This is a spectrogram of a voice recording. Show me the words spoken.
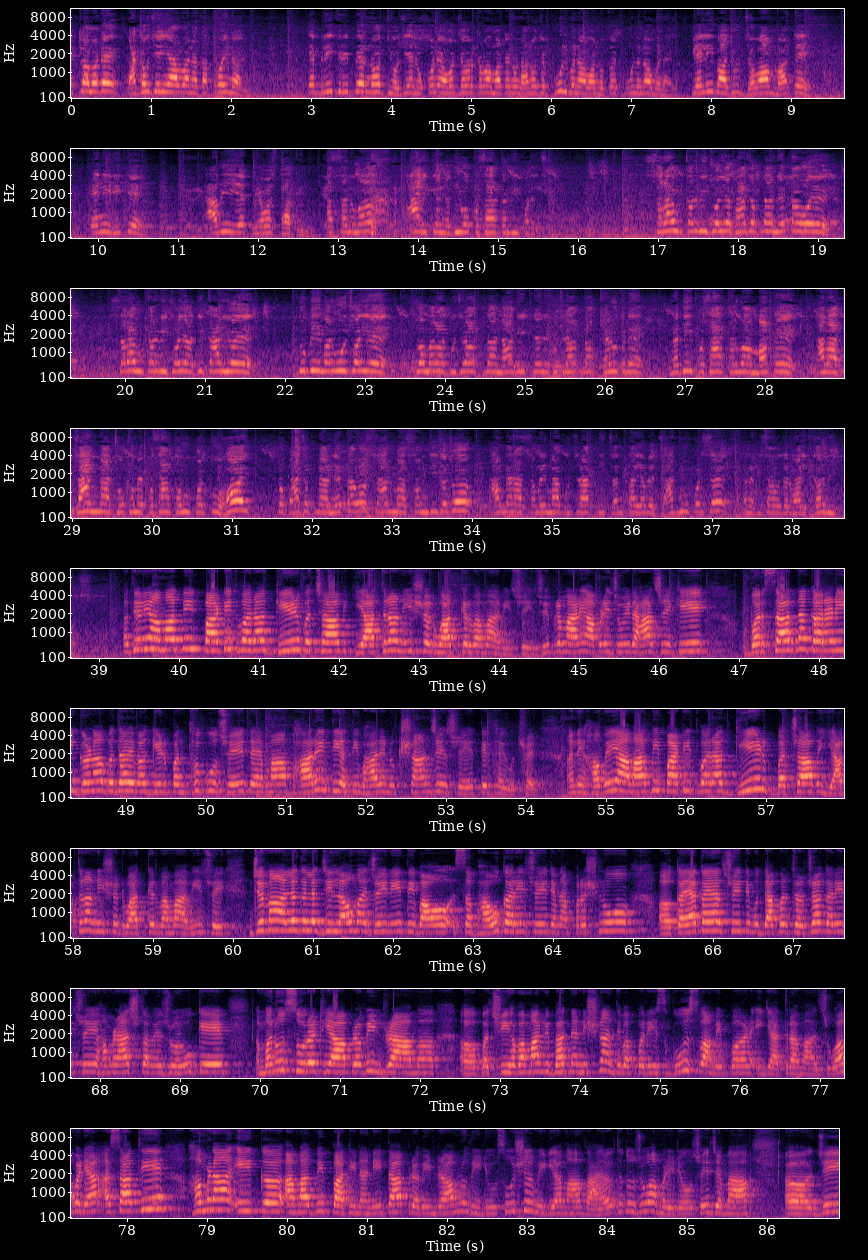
એટલા માટે રાઘવજી અહીંયા આવવાના હતા, તોય ન આવ્યું એ બ્રિજ રિપેર ન થયો, જે લોકોને અવર જવર કરવા માટેનો નાનો જે પુલ બનાવવાનો તો એ પુલ ન બનાવ્યો. પેલી બાજુ જવા માટે એની રીતે આવી એક વ્યવસ્થા કરી. આ સનમાં આ રીતે નદીઓ પસાર કરવી પડે છે. શરમ કરવી જોઈએ ભાજપના નેતાઓએ, શરમ કરવી જોઈએ અધિકારીઓએ, ડૂબી મરવું જોઈએ. જો મારા ગુજરાતના નાગરિકને ગુજરાતના ખેડૂતને નદી પસાર કરવા માટે આવા જાનના જોખમે પસાર થવું પડતું હોય તો ભાજપના નેતાઓ શાનમાં સમજી જજો. આવનારા સમયમાં ગુજરાતની જનતાએ હવે જાગવું પડશે અને વિસાવદરવાળી કરવી પડશે. અત્યારે આમ આદમી પાર્ટી દ્વારા ગેડ બચાવ યાત્રાની શરૂઆત કરવામાં આવી છે. જે પ્રમાણે આપણે જોઈ રહ્યા છે કે વરસાદના કારણે ઘણા બધા એવા ગેડ પંથકો છે, તેમાં ભારેથી અતિ ભારે નુકસાન જે છે તે થયું છે. અને હવે આમ આદમી પાર્ટી દ્વારા ગીર બચાવ યાત્રાની શરૂઆત કરવામાં આવી છે, જેમાં અલગ અલગ જિલ્લાઓમાં જઈને તેવાઓ સભાઓ કરે છે, તેમના પ્રશ્નો કયા કયા છે તે મુદ્દા પર ચર્ચા કરે છે. હમણાં જ તમે જોયું કે મનોજ સોરઠિયા, પ્રવીણ રામ પછી હવામાન વિભાગના નિષ્ણાંત એવા પરેશ ગોસ્વામી પણ એ જોવા મળ્યા. આ સાથે હમણાં એક આમ આદમી પાર્ટીના નેતા પ્રવીણ રામનો વીડિયો સોશિયલ મીડિયામાં વાયરલ થતો જોવા મળી રહ્યો છે, જેમાં જે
